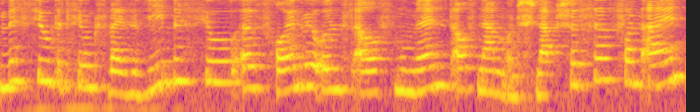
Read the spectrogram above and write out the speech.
Miss You bzw. Wie Miss You äh, freuen wir uns auf Momentaufnahmen und Schnappschüsse von allen,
